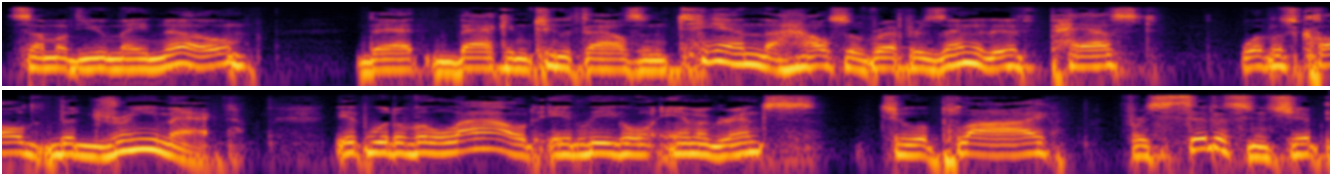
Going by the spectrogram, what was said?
some of you may know that back in 2010, the House of Representatives passed what was called the DREAM Act. It would have allowed illegal immigrants to apply for citizenship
